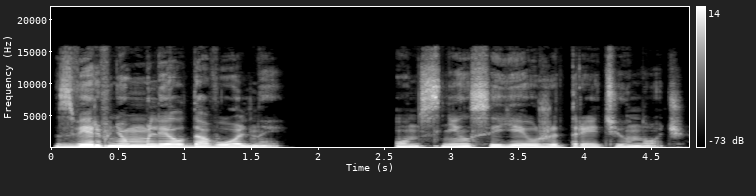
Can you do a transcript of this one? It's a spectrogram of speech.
Зверь в нем млел довольный. Он снился ей уже третью ночь.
